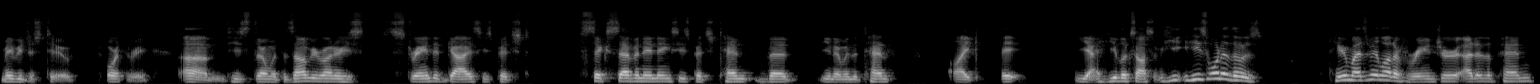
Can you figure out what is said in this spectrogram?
Maybe just two or three. Um he's thrown with the zombie runner, he's stranded guys, he's pitched six, seven innings, he's pitched ten the you know in the tenth. Like it yeah, he looks awesome. He he's one of those he reminds me a lot of Ranger out of the pen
